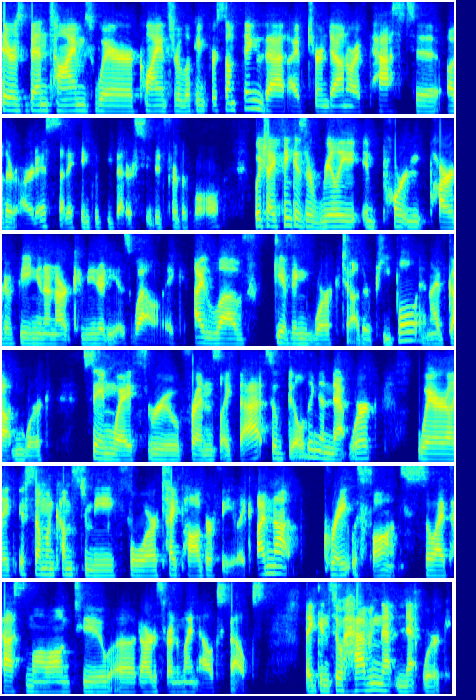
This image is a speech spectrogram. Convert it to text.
there's been times where clients are looking for something that I've turned down or I've passed to other artists that I think would be better suited for the role, which I think is a really important part of being in an art community as well. Like I love giving work to other people and I've gotten work same way through friends like that. So building a network where like if someone comes to me for typography, like I'm not great with fonts. So I pass them along to uh, an artist friend of mine, Alex Fowles. Like, and so having that network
